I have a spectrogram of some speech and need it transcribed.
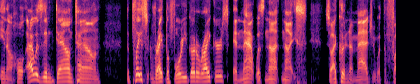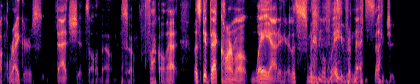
in a whole. I was in downtown, the place right before you go to Rikers, and that was not nice. So I couldn't imagine what the fuck Rikers that shit's all about. So fuck all that. Let's get that karma way out of here. Let's swim away from that subject.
